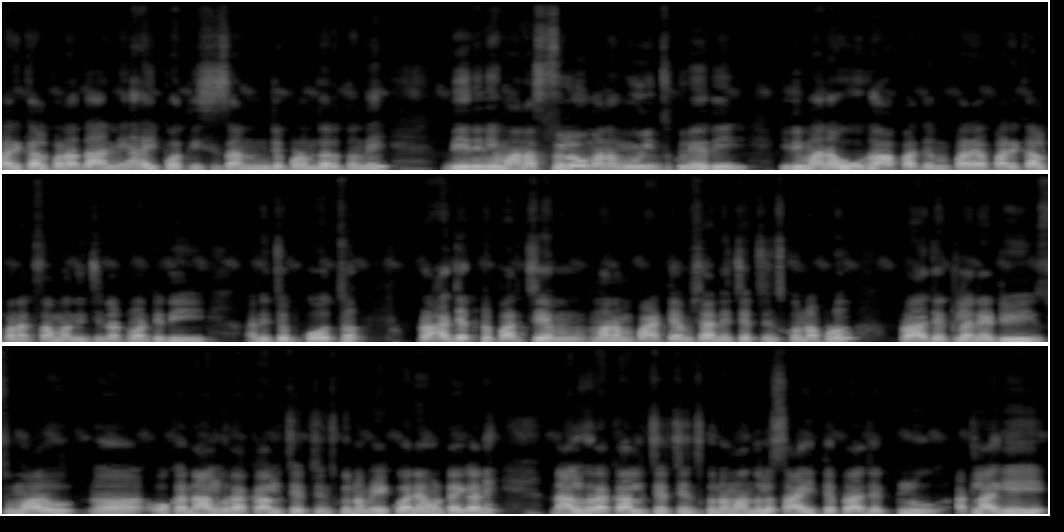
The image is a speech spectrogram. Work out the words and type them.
పరికల్పన దాన్ని హైపోథీసిస్ అని చెప్పడం జరుగుతుంది. దీనిని మనస్సులో మనం ఊహించుకునేది ఇది మన ఊహా పద ప- పరికల్పనకు సంబంధించినటువంటిది అని చెప్పుకోవచ్చు. ప్రాజెక్టు పరిచయం మనం పాఠ్యాంశాన్ని చర్చించుకున్నప్పుడు ప్రాజెక్టులు అనేటివి సుమారు ఒక నాలుగు రకాలు చర్చించుకున్నాం. ఎక్కువనే ఉంటాయి కానీ నాలుగు రకాలు చర్చించుకున్నాం. అందులో సాహిత్య ప్రాజెక్టులు అట్లాగే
